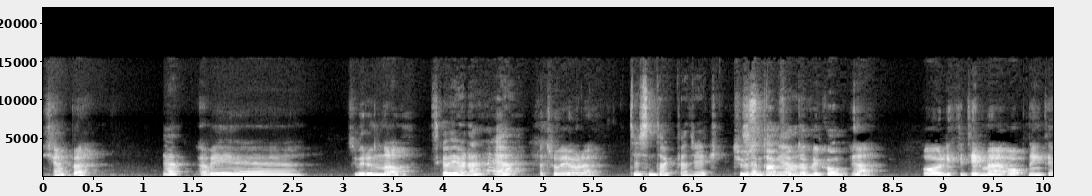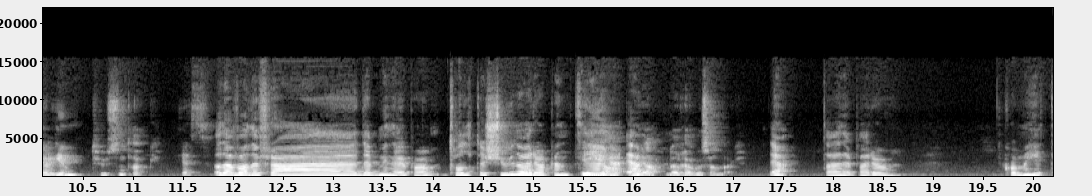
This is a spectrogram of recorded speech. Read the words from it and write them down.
Kjempe. Ja. Er vi Skal vi runde av? Skal vi gjøre det? Ja. Jeg tror vi gjør det. Tusen takk, Patrick. tusen takk for at dere kom. Ja. Og lykke til med åpning til helgen. Tusen takk. Yes. Og da var det fra Det minner jeg på. 12 til 7 det var åpent? i Ja, helga? ja. ja. lørdag og søndag. Da er det bare å komme hit.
